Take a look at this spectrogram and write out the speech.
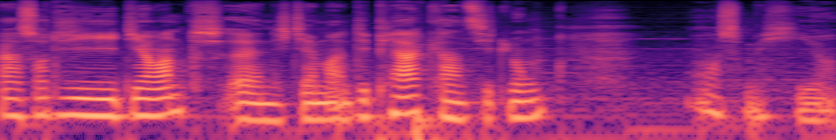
Da ist auch die Diamant, äh, nicht Diamant, die Perlclan-Siedlung. Oh, was haben wir hier?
